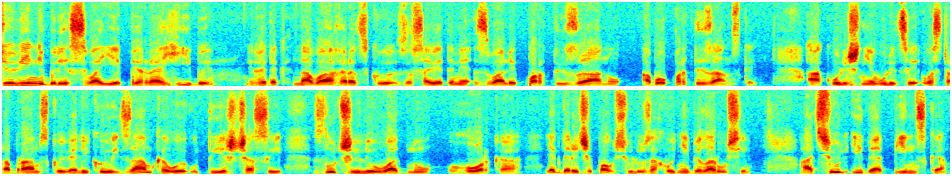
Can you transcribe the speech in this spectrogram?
Хоць у вільні былі свае перагібы. Гэтак навагарадскую за саветамі звалі партызану або партызанскай. А колішнія вуліцы вастрабрамскую вялікую і замкавую ў тыя ж часы злучылі ў адну горка, як дарэчы, паўсюль у заходняй Беларусі. Адсюль і да пінска.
